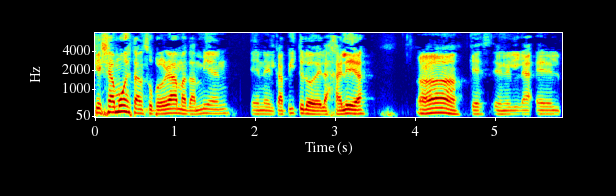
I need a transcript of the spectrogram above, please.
que ya muestra en su programa también, en el capítulo de La Jalea, Ah, que es en el, en el,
